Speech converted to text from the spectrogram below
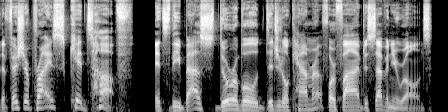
The Fisher Price Kid Tough. It's the best durable digital camera for 5 to 7 year olds.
